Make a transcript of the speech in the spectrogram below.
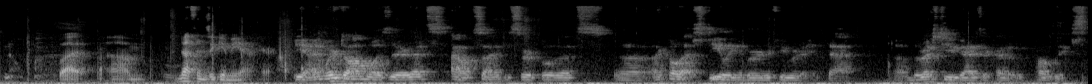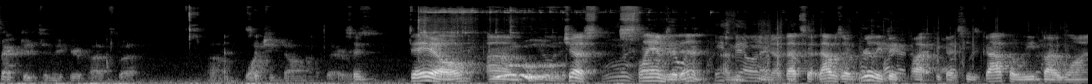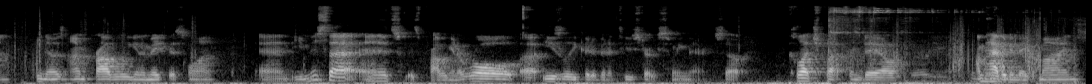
but um, nothing's a gimme out here. Yeah, and where Dom was there, that's outside the circle. That's uh, I call that stealing a bird if he were to hit that. Um, the rest of you guys are kind of probably expected to make your putts, but um, watching Dom out there. So Dale um, just slams it in. I mean, you know, that's a, that was a really big putt because he's got the lead by one. He knows I'm probably going to make this one, and you miss that, and it's it's probably going to roll. Uh, easily could have been a two-stroke swing there. So clutch putt from Dale. I'm happy to make mine.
